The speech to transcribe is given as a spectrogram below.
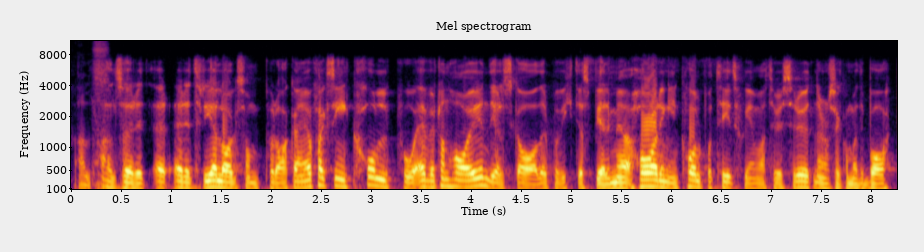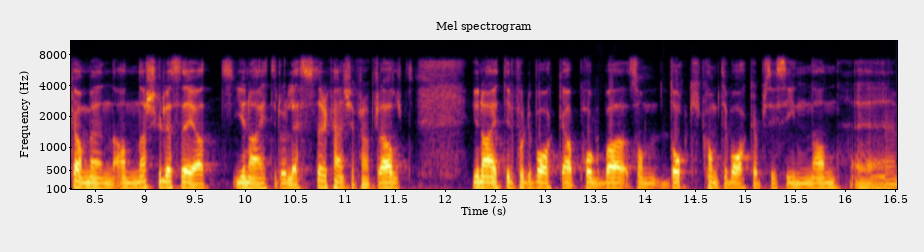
alls. Alltså är det, är, är det tre lag som på rakan. Jag har faktiskt ingen koll på, Everton har ju en del skador på viktiga spel, men jag har ingen koll på tidsschemat hur det ser ut när de ska komma tillbaka. Men annars skulle jag säga att United och Leicester kanske framförallt. United får tillbaka Pogba som dock kom tillbaka precis innan. Eh,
